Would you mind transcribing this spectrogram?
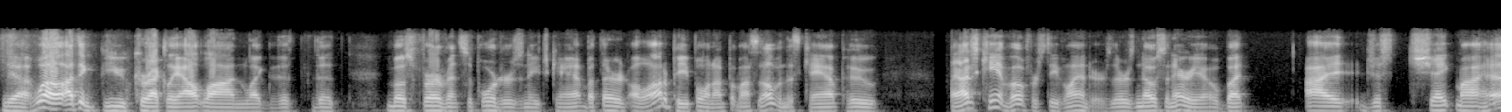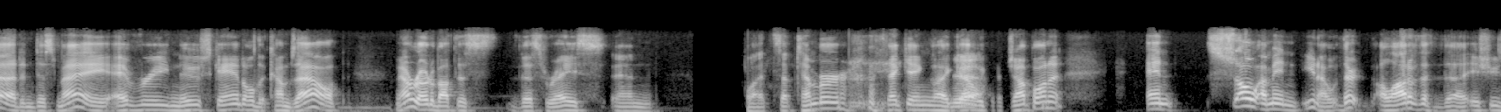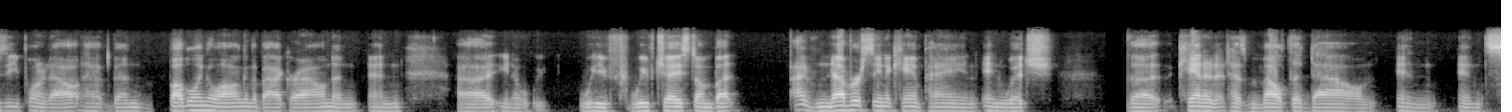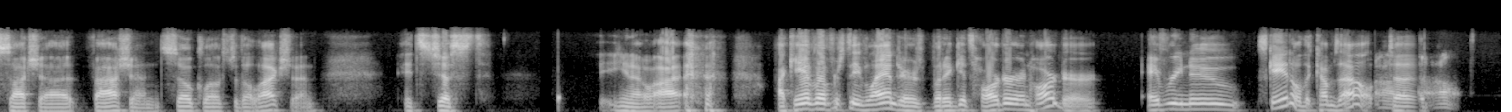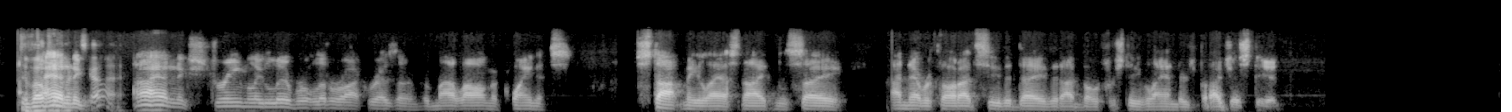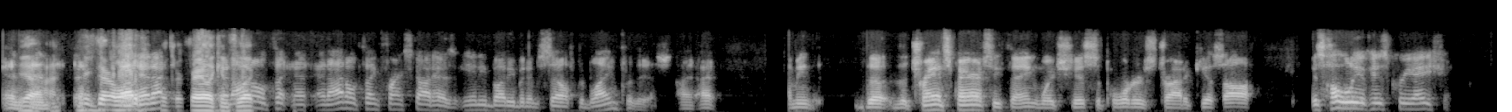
Yeah, well, I think you correctly outlined like the the most fervent supporters in each camp, but there are a lot of people, and I put myself in this camp who like, I just can't vote for Steve Landers. There's no scenario, but I just shake my head in dismay every new scandal that comes out. I, mean, I wrote about this this race in what September, thinking like, yeah. oh, we could jump on it. And so, I mean, you know, there a lot of the the issues that you pointed out have been bubbling along in the background, and and uh, you know, we, we've we've chased them, but I've never seen a campaign in which the candidate has melted down in in such a fashion so close to the election. It's just you know i i can't vote for steve landers but it gets harder and harder every new scandal that comes out to, uh, to vote I had, an, I had an extremely liberal little rock resident of my long acquaintance stop me last night and say I never thought I'd see the day that I'd vote for Steve Landers, but I just did. And, yeah, and, I think there are a lot and, of people that are fairly conflicted. And I, don't think, and I don't think Frank Scott has anybody but himself to blame for this. I, I, I mean, the the transparency thing, which his supporters try to kiss off, is wholly of his creation.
